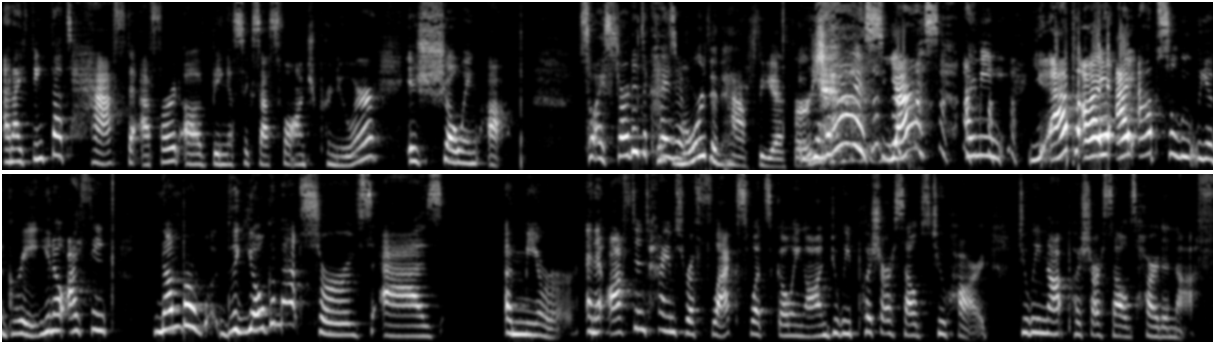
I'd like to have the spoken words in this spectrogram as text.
And I think that's half the effort of being a successful entrepreneur is showing up. So I started to kind it's of more than half the effort. Yes, yes. I mean, I I absolutely agree. You know, I think Number the yoga mat serves as a mirror and it oftentimes reflects what's going on. Do we push ourselves too hard? Do we not push ourselves hard enough?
